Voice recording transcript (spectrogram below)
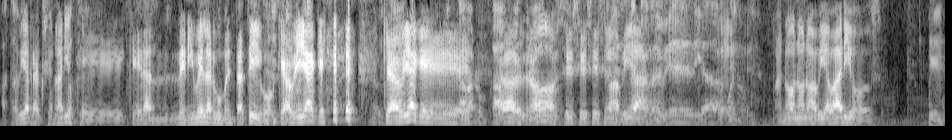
hasta había reaccionarios que, que eran de nivel argumentativo, que, había que, que había que no, sí, sí, sí, sí no había eh, bueno. Ah, no, no, no, había varios eh,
